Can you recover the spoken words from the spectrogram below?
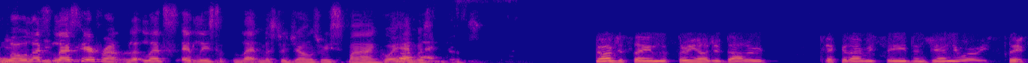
Is Well, let's, let's hear from, let- let's at least let Mr. Jones respond. Go Go ahead, ahead. Mr. Jones. no, I'm just saying the three hundred dollar ticket I received in January sixth.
